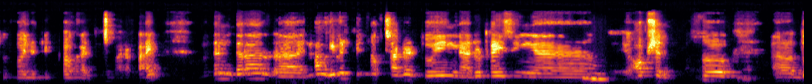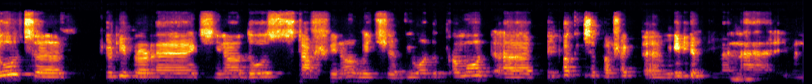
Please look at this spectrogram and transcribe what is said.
to go into tiktok at this point of time. But then there are uh, now even tiktok started doing advertising mm. option. So uh, those beauty products you know those stuff you know which we want to promote tiktok is a perfect medium. Even even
